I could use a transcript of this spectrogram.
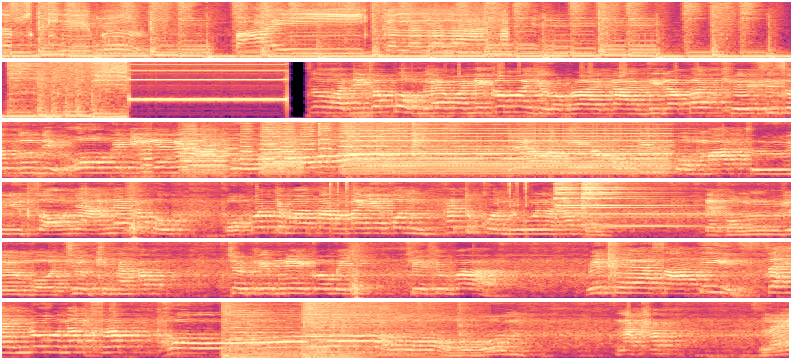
subscriber ไปกันละละละสวัสดีครับผมและวันนี้ก็มาอยู่กับรายการธีรพัฒน์เคซี่สตูดิโอกันอีกแล้วนะครับผมและวันนี้ครับผมที่ผมมาถืออยู่สองอย่างเนี่ยครับผมผมก็จะมาทำมายากลให้ทุกคนดูนะครับผมแต่ผมลืมบอกชื่อคลิปนะครับ ชื่อคลิปนี้ก็มีชื่อคลิปว่า วิทยาศาสตร์ที่แสนรู้นะครับผมนะครับ และ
